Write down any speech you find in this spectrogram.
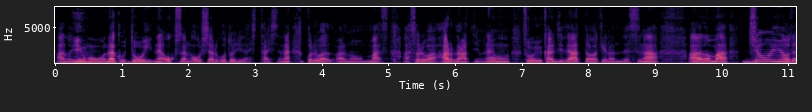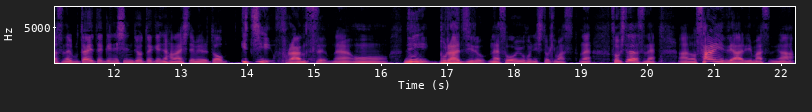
あの、言うもなく同意ね、奥さんがおっしゃることに対してね、これは、あの、まあ、それはあるなっていうね、うん、そういう感じであったわけなんですが、あの、まあ、順位をですね、具体的に心情的に話してみると、1位、フランス、ね、うん、2位、ブラジル、ね、そういうふうにしておきます。ね。そしてですね、あの、3位でありますが、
